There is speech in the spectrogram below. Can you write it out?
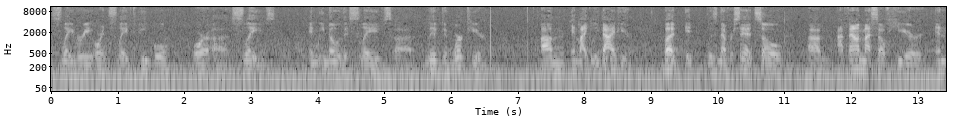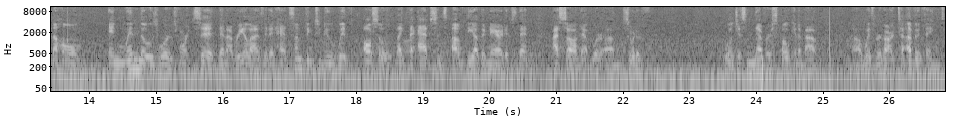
slavery or enslaved people or uh, slaves. And we know that slaves uh, lived and worked here um, and likely died here, but it was never said. So um, I found myself here in the home and when those words weren't said then i realized that it had something to do with also like the absence of the other narratives that i saw that were um, sort of well just never spoken about uh, with regard to other things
